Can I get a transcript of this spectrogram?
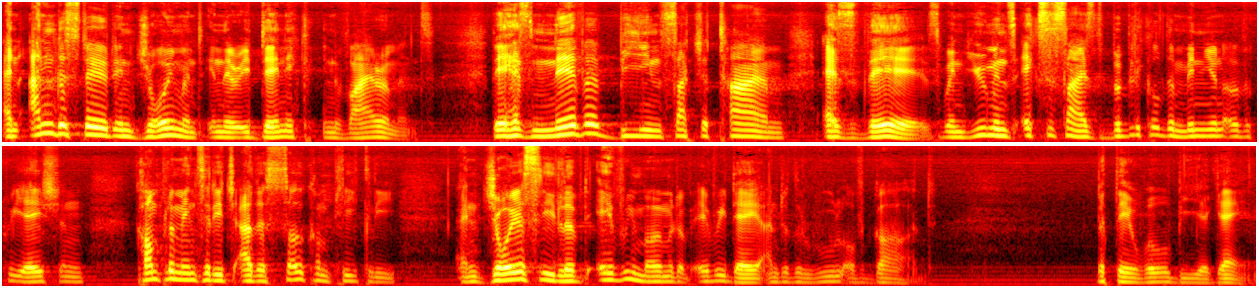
and undisturbed enjoyment in their Edenic environment. There has never been such a time as theirs when humans exercised biblical dominion over creation, complemented each other so completely, and joyously lived every moment of every day under the rule of God. But there will be again.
